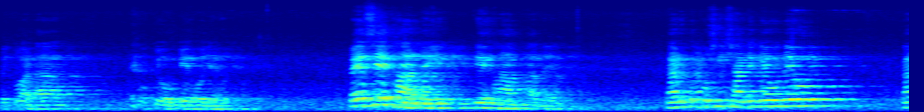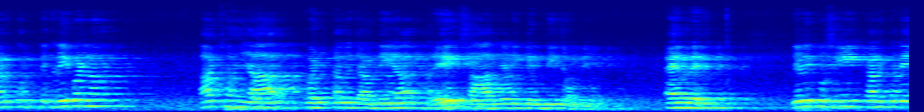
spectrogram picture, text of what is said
ਵੀ ਤੁਹਾਡਾ ਉਹ ਘਿਓ ਕਿਹੋ ਜਿਹਾ ਪੈਸੇ ਖਾਣ ਲਈ ਇਹ ਹਾਮ ਕਰ ਰਿਹਾ ਕਣਕ ਤੁਸੀਂ ਛੱਡ ਕੇ ਆਉਂਦੇ ਹੋ। ਕਣਕ ਤਕਰੀਬਨ 8000 ਕੁਇੰਟਲ ਜਾਂਦੀ ਆ, ਹਰੇਕ ਸਾਲ ਜਿਹੜੀ ਗਿਣਤੀ ਚ ਆਉਂਦੀ ਐਵਰੇਜ ਜਿਹੜੀ ਤੁਸੀਂ ਕਣਕ ਦੇ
